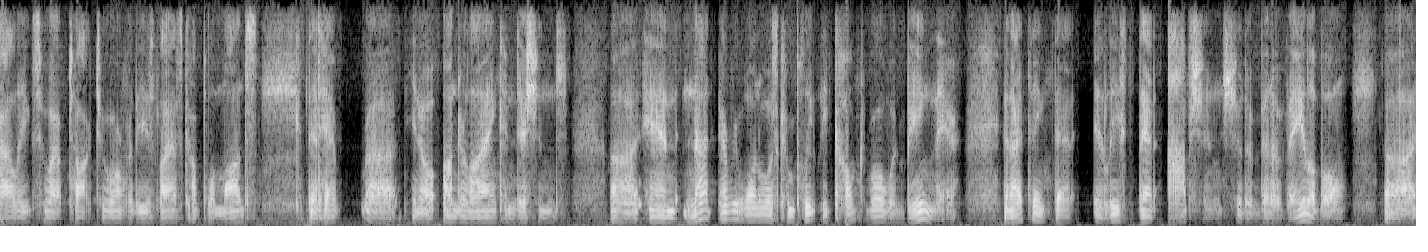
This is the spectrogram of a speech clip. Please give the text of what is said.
colleagues who I've talked to over these last couple of months that have, uh, you know, underlying conditions. Uh, and not everyone was completely comfortable with being there. And I think that at least that option should have been available uh,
